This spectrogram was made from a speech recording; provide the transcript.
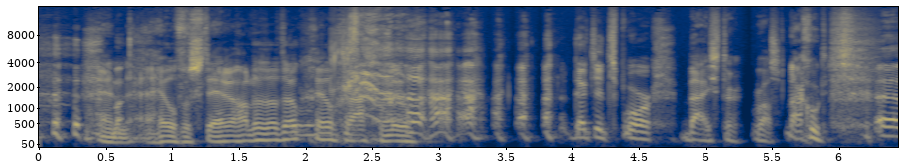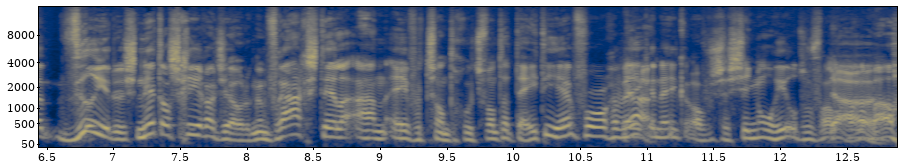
en heel veel sterren hadden dat ook heel graag gewild. dat je het spoor bijster was. Nou goed, eh, wil je dus net als Gerard Joling een vraag stellen aan Evert Zantegoeds? Want dat deed hij hè, vorige week Ja. in één keer over zijn single, heel toevallig Ja. allemaal.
